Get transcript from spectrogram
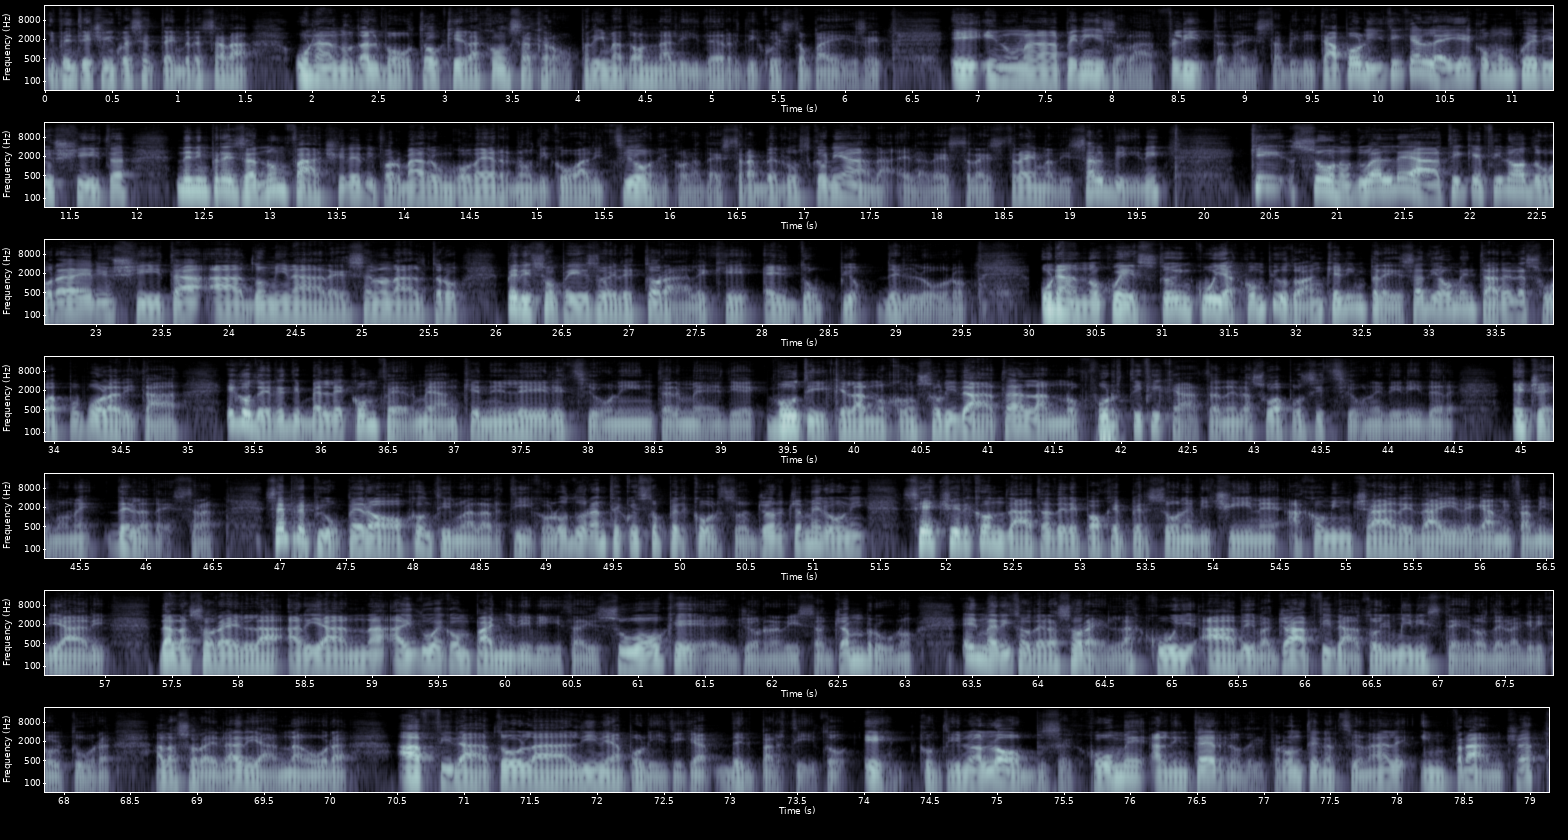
Il 25 settembre sarà un anno dal voto che la consacrò prima donna leader di questo paese. E in una penisola afflitta da instabilità politica lei è comunque riuscita nell'impresa non facile di formare un governo di coalizione con la destra berlusconiana e la destra estrema di Salvini che sono due alleati che fino ad ora è riuscita a dominare, se non altro per il suo peso elettorale che è il doppio del loro. Un anno questo in cui ha compiuto anche l'impresa di aumentare la sua popolarità e godere di belle conferme anche nelle elezioni intermedie, voti che l'hanno consolidata, l'hanno fortificata nella sua posizione di leader egemone della destra. Sempre più, però, continua l'articolo, durante questo percorso Giorgia Meloni si è circondata delle poche persone vicine, a cominciare dai legami familiari, dalla sorella Arianna ai due compagni di vita, il suo, che è il giornalista Gianbruno, e il marito della sorella, a cui aveva già affidato il Ministero dell'Agricoltura. Alla sorella Arianna ora ha affidato la linea politica del partito e, continua all'Obs, come all'interno del Fronte Nazionale in Francia,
